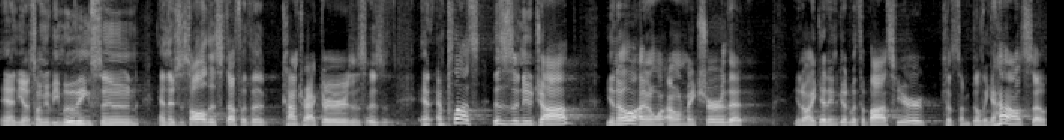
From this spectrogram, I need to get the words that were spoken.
And, you know, so I'm going to be moving soon. And there's just all this stuff with the contractors. And, and plus, this is a new job. You know, I want, I want to make sure that, you know, I get in good with the boss here because I'm building a house. So,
